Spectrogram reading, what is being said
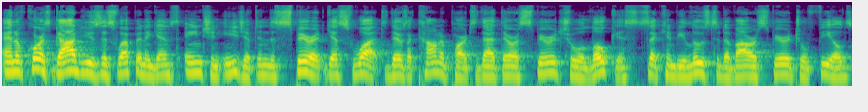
And of course, God used this weapon against ancient Egypt. In the spirit, guess what? There's a counterpart to that. There are spiritual locusts that can be loosed to devour spiritual fields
